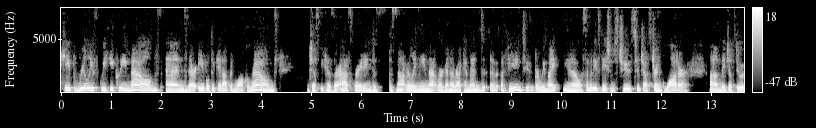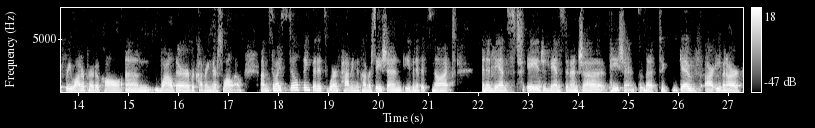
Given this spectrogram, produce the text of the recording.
keep really squeaky clean mouths and they're able to get up and walk around just because they're aspirating does, does not really mean that we're going to recommend a, a, feeding tube or we might, you know, some of these patients choose to just drink water. Um, they just do a free water protocol, um, while they're recovering their swallow. Um, so I still think that it's worth having the conversation, even if it's not an advanced age, advanced dementia patient that to give our, even our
